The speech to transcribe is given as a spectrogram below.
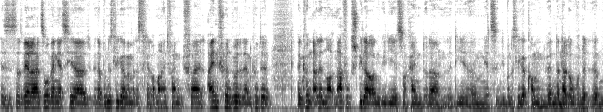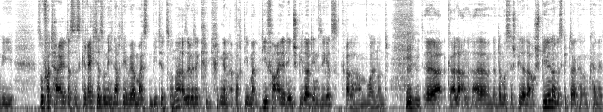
ist es, das wäre halt so, wenn jetzt hier in der Bundesliga, wenn man das vielleicht auch mal einführen würde, dann könnte, dann könnten alle Nachwuchsspieler irgendwie, die jetzt noch keinen oder die ähm, jetzt in die Bundesliga kommen, werden dann halt irgendwo irgendwie so verteilt, dass es gerecht ist und nicht nachdem wer am meisten bietet, so, ne? Also wir kriegen, kriegen dann einfach die, die Vereine den Spieler, den sie jetzt gerade haben wollen und äh, alle an, äh, da muss der Spieler da auch spielen und es gibt da keine,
